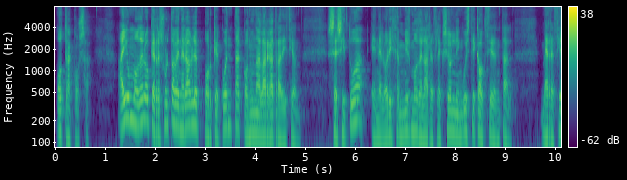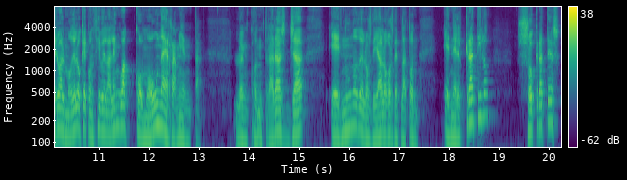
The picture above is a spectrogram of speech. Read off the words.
otra cosa. Hay un modelo que resulta venerable porque cuenta con una larga tradición se sitúa en el origen mismo de la reflexión lingüística occidental. Me refiero al modelo que concibe la lengua como una herramienta. Lo encontrarás ya en uno de los diálogos de Platón. En el Crátilo, Sócrates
